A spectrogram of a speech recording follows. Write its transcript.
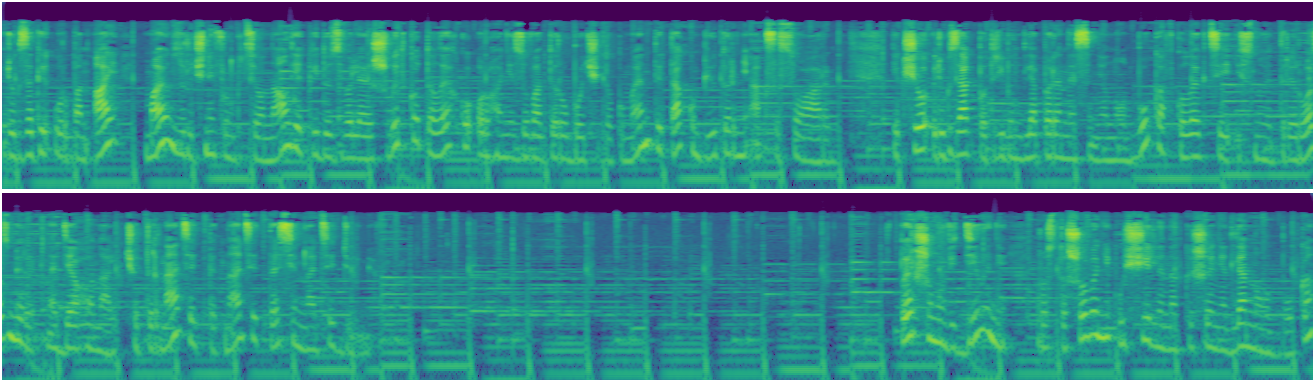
Рюкзаки Urban Eye мають зручний функціонал, який дозволяє швидко та легко організувати робочі документи та комп'ютерні аксесуари. Якщо рюкзак потрібен для перенесення ноутбука, в колекції існує три розміри на діагональ 14, 15 та 17 дюймів. В першому відділенні розташовані ущільнена кишеня для ноутбука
